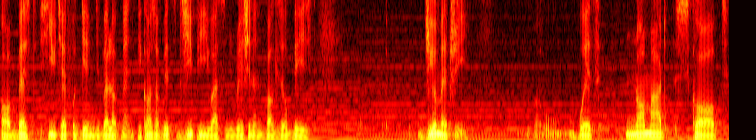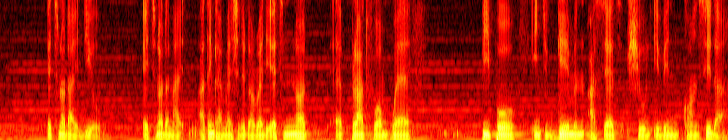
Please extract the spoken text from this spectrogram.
or best suited for game development because of its GPU acceleration and voxel based geometry. With Nomad Sculpt, it's not ideal. It's not an I think I mentioned it already. It's not a platform where people into gaming assets should even consider.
